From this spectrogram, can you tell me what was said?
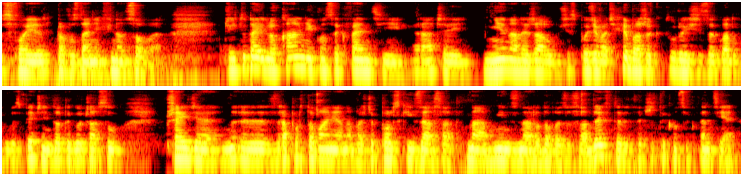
swoje sprawozdanie finansowe. Czyli tutaj lokalnie konsekwencji raczej nie należałoby się spodziewać, chyba że któryś z zakładów ubezpieczeń do tego czasu przejdzie y, z raportowania na bazie polskich zasad na międzynarodowe zasady. Wtedy także te konsekwencje,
